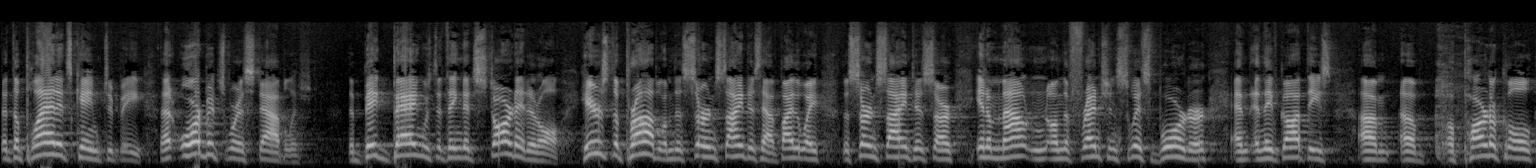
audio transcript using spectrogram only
that the planets came to be, that orbits were established. The Big Bang was the thing that started it all. Here's the problem the CERN scientists have. By the way, the CERN scientists are in a mountain on the French and Swiss border, and, and they've got these um, particle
